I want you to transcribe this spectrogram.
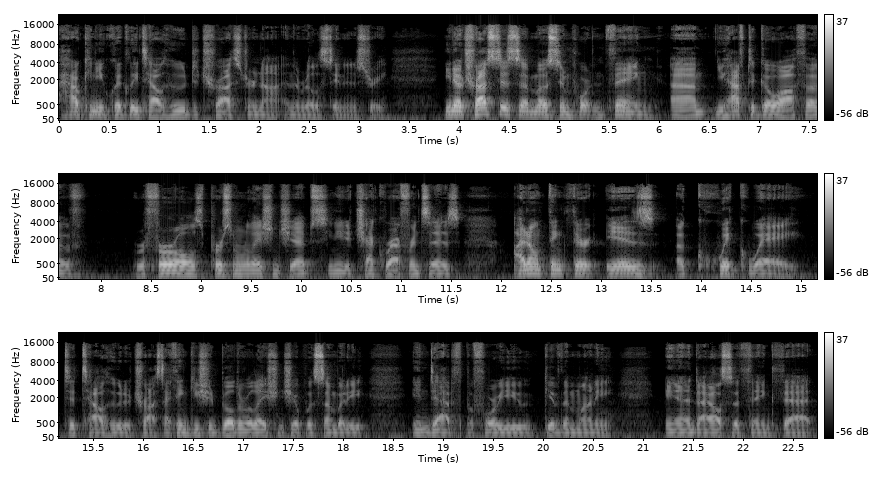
how can you quickly tell who to trust or not in the real estate industry? You know, trust is the most important thing. Um, you have to go off of referrals, personal relationships. You need to check references. I don't think there is a quick way to tell who to trust. I think you should build a relationship with somebody in depth before you give them money. And I also think that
